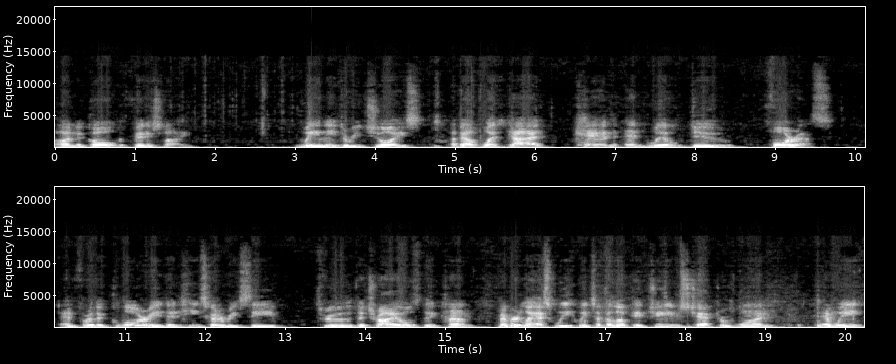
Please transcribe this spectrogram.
on the goal, the finish line. We need to rejoice about what God can and will do for us and for the glory that He's going to receive through the trials that come. Remember last week we took a look at James chapter 1 and we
